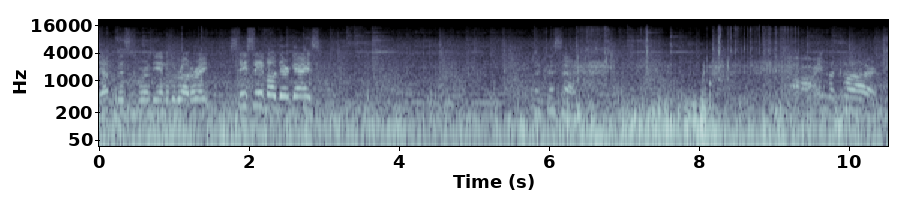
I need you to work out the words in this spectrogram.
Yep, this is where the end of the road. All right, stay safe out there, guys. Check this out. Oh, in the car.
